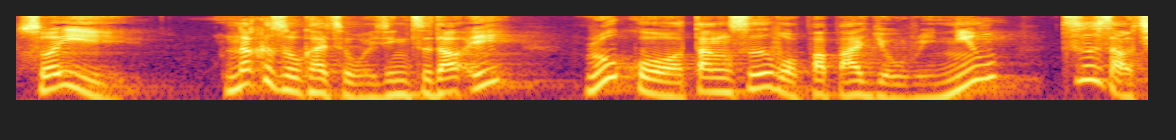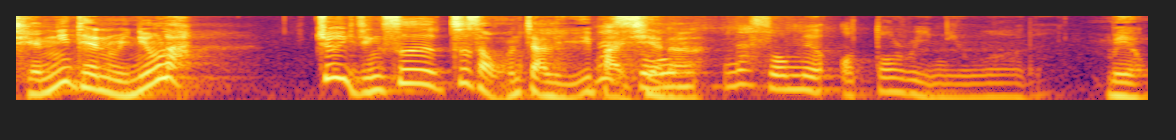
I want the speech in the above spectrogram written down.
所以那个时候开始我已经知道，诶，如果当时我爸爸有 renew，至少前一天 renew 了，就已经是至少我们家里有一百千了。那时候没有 auto renew 的，没有。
